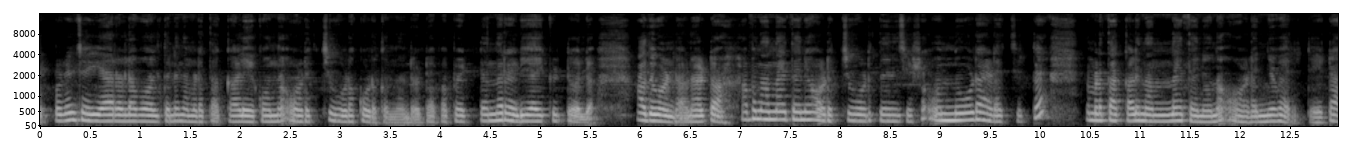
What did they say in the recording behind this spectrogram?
എപ്പോഴും ചെയ്യാറുള്ള പോലെ തന്നെ നമ്മുടെ തക്കാളിയൊക്കെ ഒന്ന് ഉടച്ചുകൂടെ കൊടുക്കുന്നുണ്ട് കേട്ടോ. അപ്പോൾ പെട്ടെന്ന് റെഡിയായി കിട്ടുമല്ലോ. അതുകൊണ്ടാണ് കേട്ടോ. അപ്പോൾ നന്നായി തന്നെ ഉടച്ചു കൊടുത്തതിന് ശേഷം ഒന്നുകൂടെ അടച്ചിട്ട് നമ്മുടെ തക്കാളി നന്നായി തന്നെ ഒന്ന് ഉടഞ്ഞു വരട്ടെ കേട്ടോ.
